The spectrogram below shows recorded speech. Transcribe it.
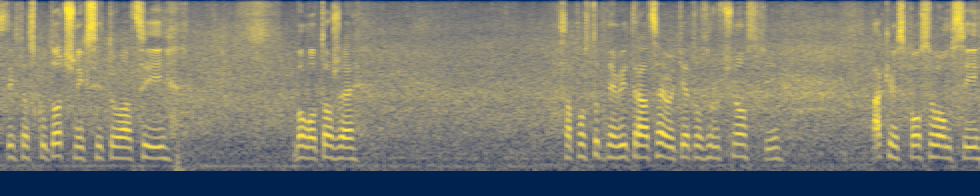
z týchto skutočných situácií, bolo to, že sa postupne vytrácajú tieto zručnosti, akým spôsobom si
